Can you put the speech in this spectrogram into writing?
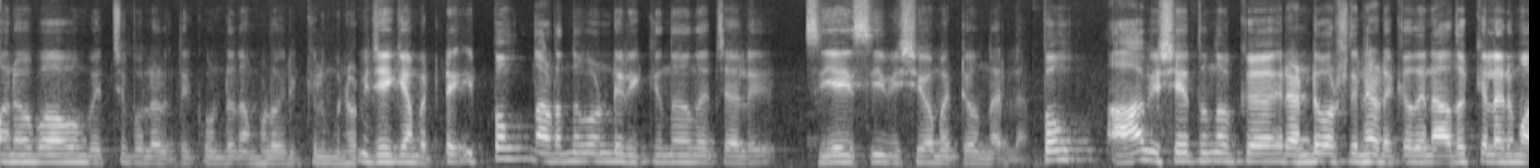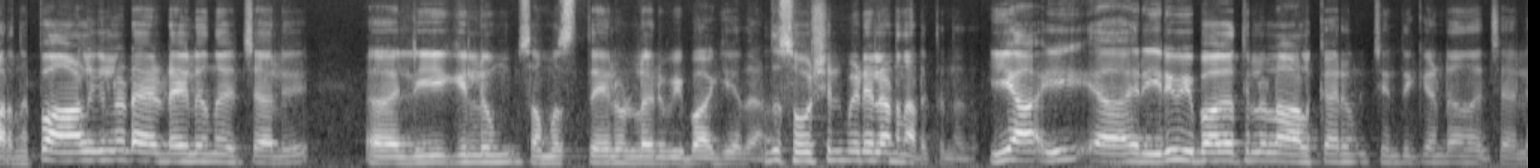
മനോഭാവം വെച്ച് പുലർത്തിക്കൊണ്ട് നമ്മൾ ഒരിക്കലും മുന്നോട്ട് വിജയിക്കാൻ പറ്റും ഇപ്പം നടന്നുകൊണ്ടിരിക്കുന്നതെന്ന് വെച്ചാൽ സി ഐ സി വിഷയമോ മറ്റൊന്നല്ല ഇപ്പം ആ വിഷയത്തിൽ നിന്നൊക്കെ രണ്ട് വർഷത്തിനടുക്ക് തന്നെ അതൊക്കെ എല്ലാവരും മറന്നു. ഇപ്പം ആളുകളുടെ ഇടയിൽ എന്ന് വെച്ചാൽ ലീഗിലും സമസ്തയിലുള്ള ഒരു വിഭാഗീയത. അത് സോഷ്യൽ മീഡിയയിലാണ് നടക്കുന്നത്. ഈ ഈ ഇരു വിഭാഗത്തിലുള്ള ആൾക്കാരും ചിന്തിക്കേണ്ടതെന്ന് വെച്ചാൽ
